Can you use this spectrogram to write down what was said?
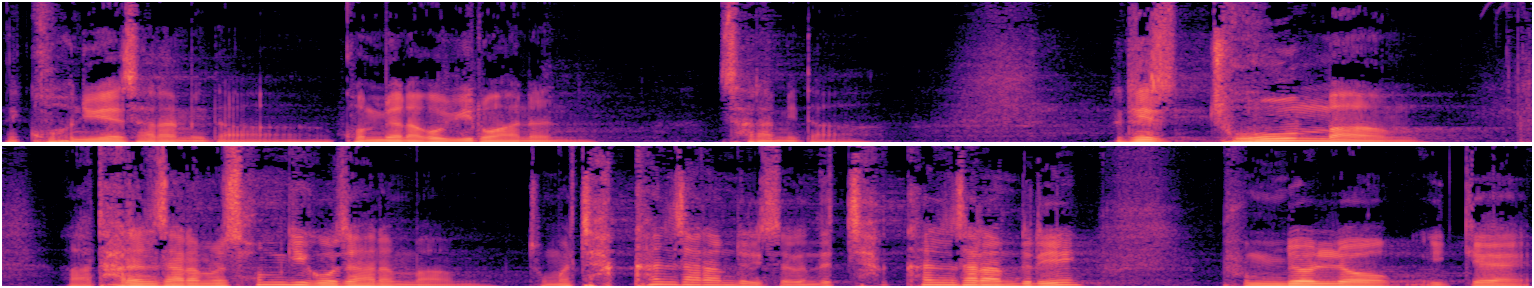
네, 권위의 사람이다. 권면하고 위로하는 사람이다. 이렇게 좋은 마음, 아, 다른 사람을 섬기고자 하는 마음, 정말 착한 사람들이 있어요. 근데 착한 사람들이 분별력 있게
